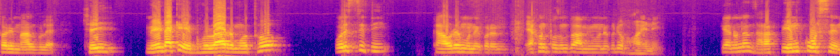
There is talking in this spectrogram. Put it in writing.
সরি মাল বলে, সেই মেয়েটাকে ভোলার মতো পরিস্থিতি কাউরে মনে করেন, এখন পর্যন্ত আমি মনে করি হয়নি। কেননা যারা প্রেম করছেন,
